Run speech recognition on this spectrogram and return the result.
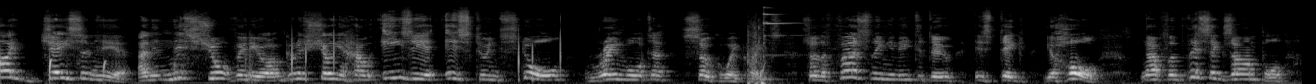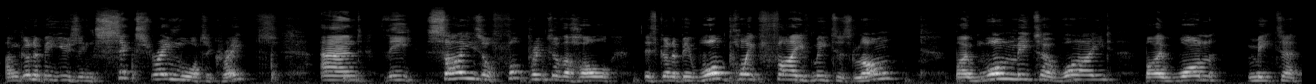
Hi, Jason here, and in this short video I'm going to show you how easy it is to install rainwater soakaway crates. So the first thing you need to do is dig your hole. Now for this example I'm going to be using six rainwater crates and the size or footprint of the hole is going to be 1.5 meters long by 1 meter wide by 1 meter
